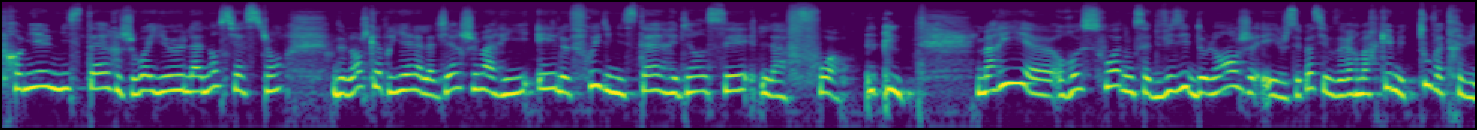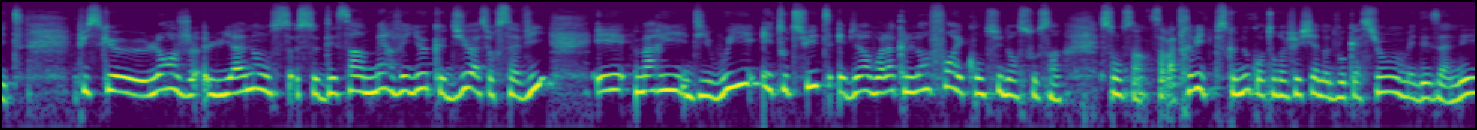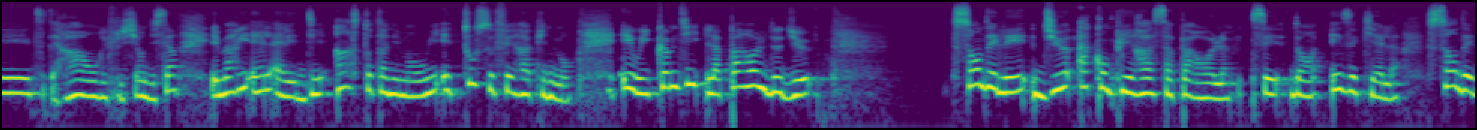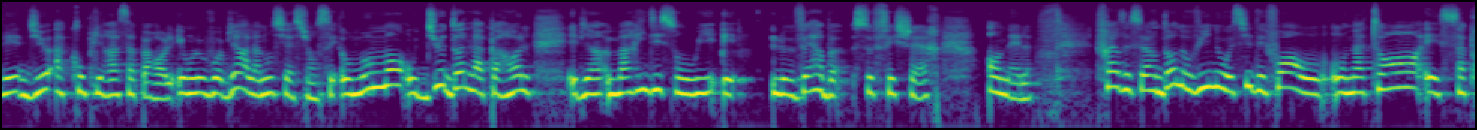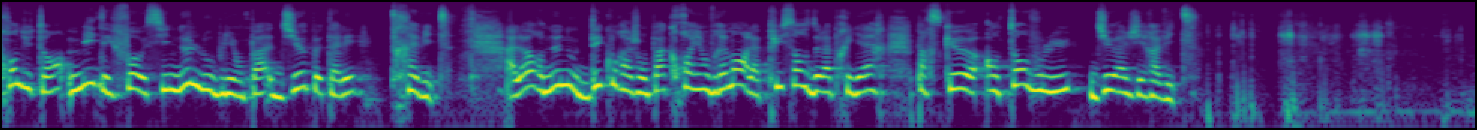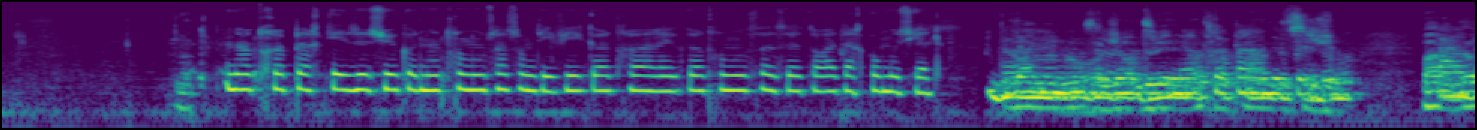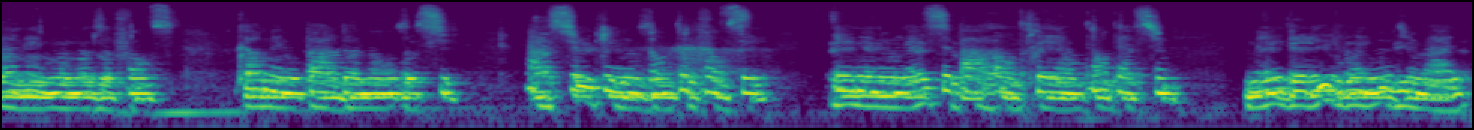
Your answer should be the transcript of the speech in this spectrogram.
Premier mystère joyeux, l'annonciation de l'ange Gabriel à la Vierge Marie. Et le fruit du mystère, eh bien, c'est la foi. Marie euh, reçoit donc cette visite de l'ange, et je ne sais pas si vous avez remarqué, mais tout va très vite, puisque l'ange lui annonce ce dessein merveilleux que Dieu a sur sa vie, et Marie dit oui, et tout de suite, eh bien, voilà que l'enfant est conçu dans son sein. Son sein. Ça va très vite, puisque nous, quand on réfléchit à notre vocation, on met des années, etc. On réfléchit, on discerne. Et Marie, elle, elle dit instantanément oui, et tout se fait rapidement. Et oui, comme dit la parole de Dieu, sans délai, Dieu accomplira sa parole. C'est dans Ézéchiel. Sans délai, Dieu accomplira sa parole. Et on le voit bien à l'Annonciation. C'est au moment où Dieu donne la parole, eh bien, Marie dit son oui et le Verbe se fait chair en elle. Frères et sœurs, dans nos vies, nous aussi, des fois, on, on attend et ça prend du temps, mais des fois aussi, ne l'oublions pas, Dieu peut aller très vite. Alors, ne nous décourageons pas, croyons vraiment à la puissance de la prière, parce que en temps voulu, Dieu agira vite. Notre Père qui es aux cieux, que notre nom soit sanctifié, que notre règne, que notre nom soit sur la terre comme au ciel. Donne-nous aujourd'hui notre pain de ce jour. Pardonnez-nous nos offenses, comme nous pardonnons aussi à ceux qui nous ont offensés. Et ne nous laisse pas entrer en tentation mais délivre-nous du mal.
